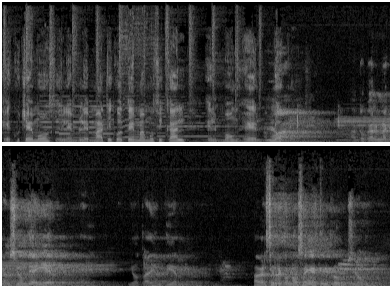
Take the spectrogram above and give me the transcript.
Escuchemos el emblemático tema musical El Monje Loco. A, a, tocar una canción de ayer eh, y otra de antier. A ver si reconocen esta introducción.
